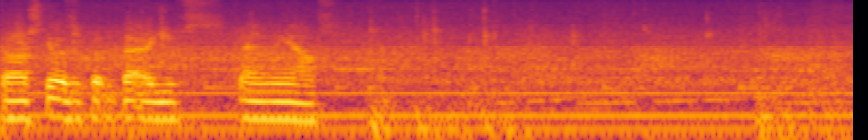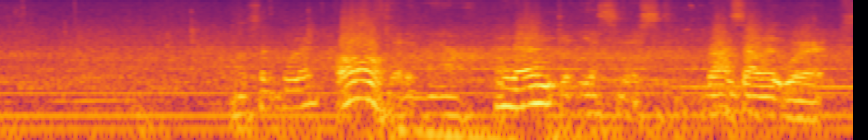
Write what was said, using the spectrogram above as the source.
So our skills are put to better use than anything else. What's that ball in? Oh! Get it now. Hello! Get the assist. That's how it works.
